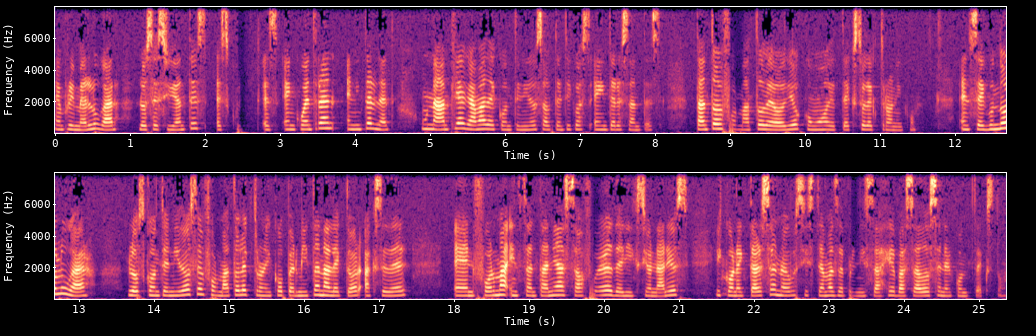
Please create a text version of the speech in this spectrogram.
En primer lugar, los estudiantes encuentran en Internet una amplia gama de contenidos auténticos e interesantes, tanto en formato de audio como de texto electrónico. En segundo lugar, los contenidos en formato electrónico permiten al lector acceder en forma instantánea a software de diccionarios y conectarse a nuevos sistemas de aprendizaje basados en el contexto.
